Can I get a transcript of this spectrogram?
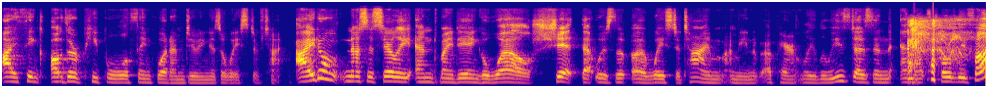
I think other people will think what I'm doing is a waste of time. I don't necessarily end my day and go, well, shit, that was the, a waste of time. I mean, apparently Louise does, and, that's totally fine.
